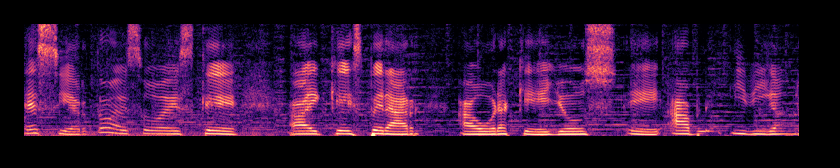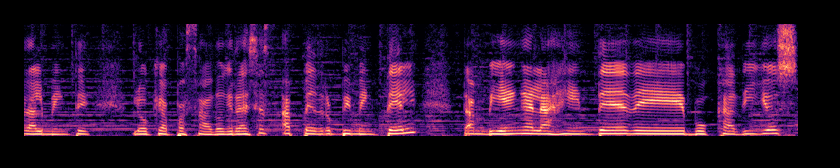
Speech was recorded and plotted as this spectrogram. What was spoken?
Es cierto, eso es que hay que esperar ahora que ellos eh, hablen y digan realmente lo que ha pasado. Gracias a Pedro Pimentel, también a la gente de Bocadillos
